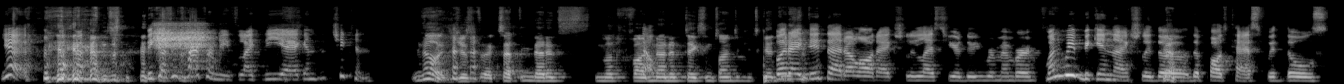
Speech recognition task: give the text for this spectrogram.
yeah because it's hard for me it's like the egg and the chicken no, it's just accepting that it's not fun No. and it takes some time to, to get. but i to. did that a lot actually last year do you remember when we begin actually the Yeah. the podcast with those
